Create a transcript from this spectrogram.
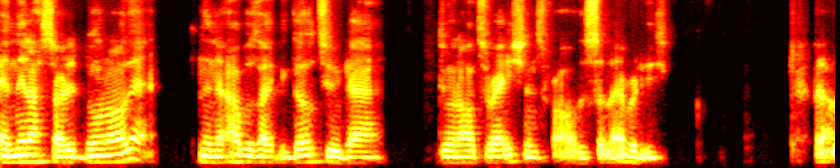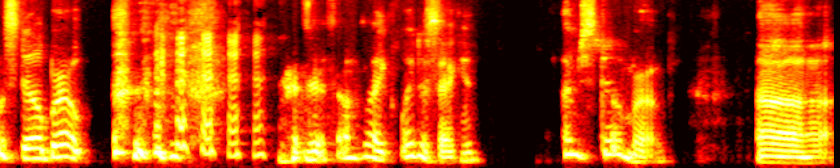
And then I started doing all that. And then I was like the go-to guy doing alterations for all the celebrities. But I was still broke. I was like, wait a second, I'm still broke. Uh,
